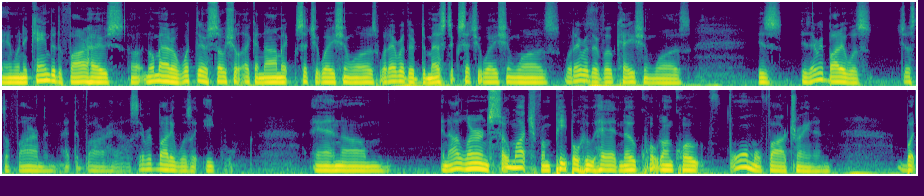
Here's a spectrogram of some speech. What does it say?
and when it came to the firehouse, uh, no matter what their social economic situation was, whatever their domestic situation was, whatever their vocation was, is is everybody was just a fireman at the firehouse. Everybody was an equal, and um, and I learned so much from people who had no quote unquote formal fire training, but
